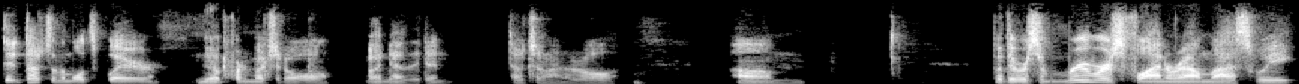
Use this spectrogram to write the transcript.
didn't touch on the multiplayer Yep. pretty much at all. Oh no, they didn't touch on it at all. Um, but there were some rumors flying around last week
